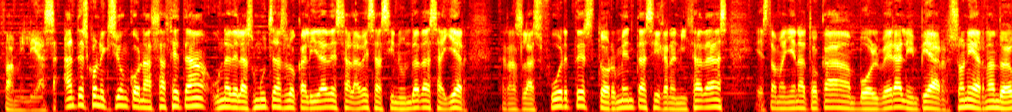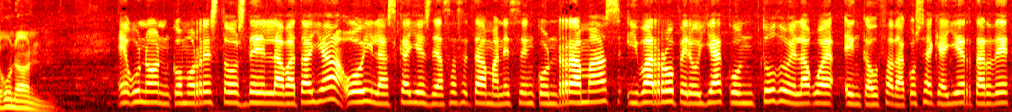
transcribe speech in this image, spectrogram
familias. Antes conexión con Azaceta, una de las muchas localidades alavesas inundadas ayer tras las fuertes tormentas y granizadas. Esta mañana toca volver a limpiar. Sonia Hernando Egunon. Egunon, como restos de la batalla, hoy las calles de Azaceta amanecen con ramas y barro, pero ya con todo el agua encauzada, cosa que ayer tarde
